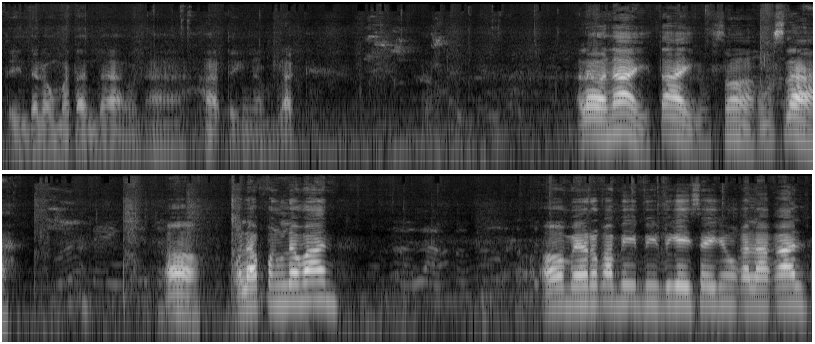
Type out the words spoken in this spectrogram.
Ito yung dalawang matanda oh, na ating na vlog. Hello, Nay, Tay, kumusta? Kumusta? Oh, wala pang laman. Oh, meron kami ibibigay sa inyong kalakal.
